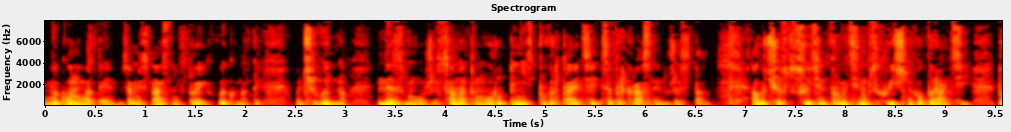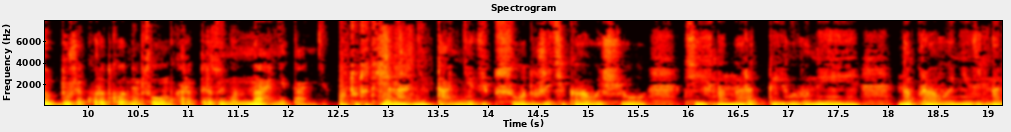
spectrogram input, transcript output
виконувати. Замість нас ніхто їх виконати, очевидно, не зможе. Саме тому рутинність повертається, і це прекрасний дуже стан. Але що стосується інформаційно-психологічних операцій, тут дуже коротко одним словом характеризуємо нагнітання. Тут є нагнітання віпсо. Дуже цікаво, що ці їх наративи вони направлені на,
